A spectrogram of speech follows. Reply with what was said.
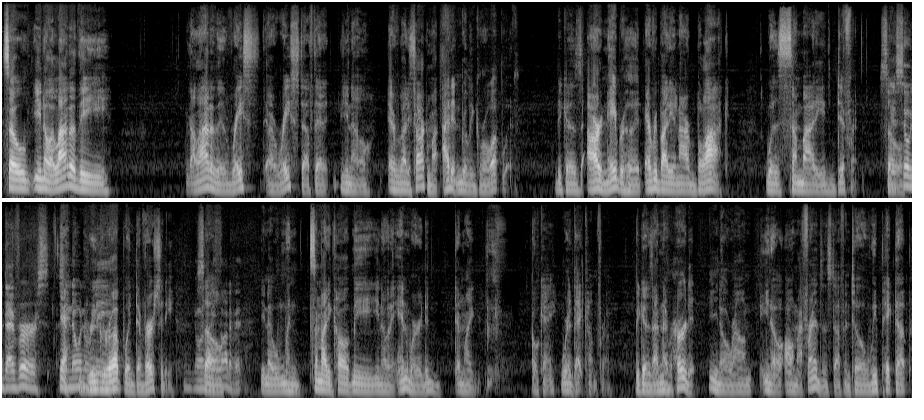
So you know, a lot of the, a lot of the race uh, race stuff that you know everybody's talking about, I didn't really grow up with, because our neighborhood, everybody in our block, was somebody different. So, It's so diverse. So yeah, no one we really grew up with diversity. No one so really thought of it. you know, when somebody called me, you know, the N word, I'm like, okay, where'd that come from? Because I've never heard it, you know, around, you know, all my friends and stuff until we picked up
